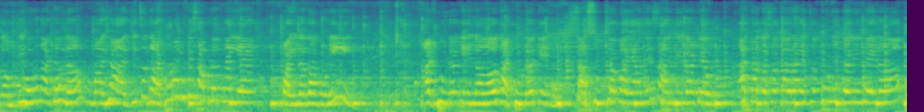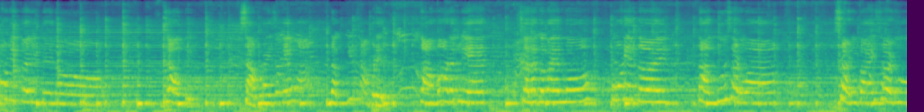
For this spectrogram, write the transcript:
गमतीवरून आठवलं माझ्या आजीचं गाठोडा कुठे सापडत नाहीये? पाहिलं का कोणी? आठवडं केलं गाठुडं केलं. सासूच्या बयाने सांगीला ठेवलं. आता कसं करायचं? कोणीतरी नेलं कोणीतरी नेलं. जाऊ दे. सापडायचं तेव्हा नक्कीच सापडेल. कामं अडकली आहेत. चला ग बायांनो कोण येतंय? तांदूळ सडवा. सडू बाय सडू.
